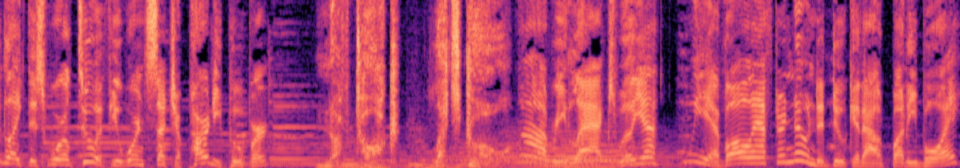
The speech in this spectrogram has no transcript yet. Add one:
You'd like this world too if you weren't such a party pooper. Enough talk. Let's go. Ah, relax, will ya? We have all afternoon to duke it out, buddy boy.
